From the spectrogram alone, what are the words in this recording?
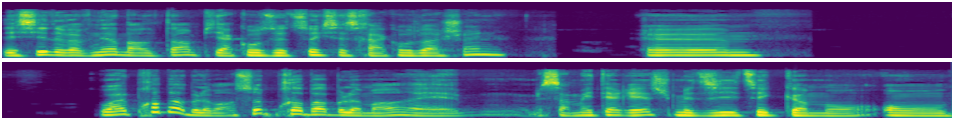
D'essayer de revenir dans le temps, puis à cause de ça, que ce serait à cause de la chaîne? Euh, Ouais, probablement. Ça, probablement. Euh, ça m'intéresse. Je me dis, tu sais, comme on. on-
